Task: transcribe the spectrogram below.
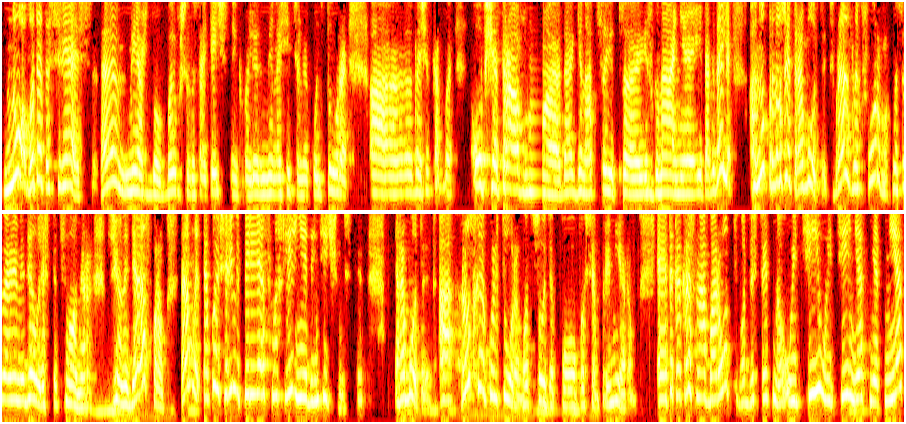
Но вот эта связь да, между бывшими соотечественниками, людьми носителями культуры, а, значит, как бы общая травма, да, геноцид, э, изгнание и так далее, оно продолжает работать в разных формах. Мы в свое время делали спецномер с юной диаспором. Там такое все время переосмысление идентичности области работают. А русская культура, вот судя по, по всем примерам, это как раз наоборот, вот действительно уйти, уйти, нет, нет, нет.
